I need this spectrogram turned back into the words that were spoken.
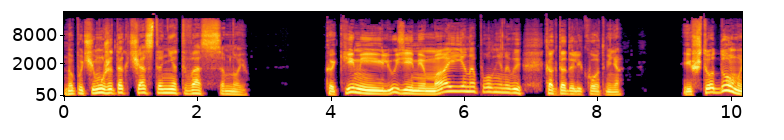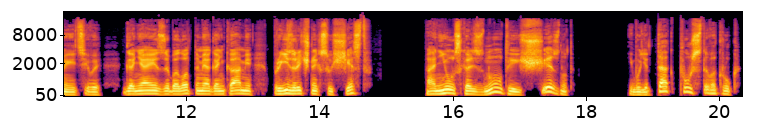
Но почему же так часто нет вас со мною? Какими иллюзиями майя наполнены вы, когда далеко от меня? И что думаете вы, гоняясь за болотными огоньками призрачных существ? Они ускользнут и исчезнут, и будет так пусто вокруг,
